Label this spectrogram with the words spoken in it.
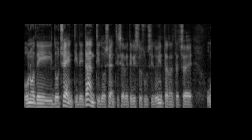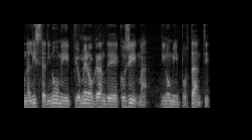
uno dei docenti, dei tanti docenti, se avete visto sul sito internet c'è una lista di nomi più o meno grande così, ma di nomi importanti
